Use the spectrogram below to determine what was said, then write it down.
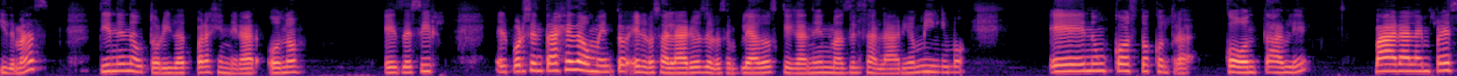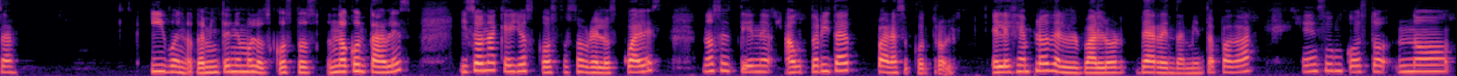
y demás, tienen autoridad para generar o no. Es decir, el porcentaje de aumento en los salarios de los empleados que ganen más del salario mínimo en un costo contable para la empresa. Y bueno, también tenemos los costos no contables y son aquellos costos sobre los cuales no se tiene autoridad para su control. El ejemplo del valor de arrendamiento a pagar es un costo no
